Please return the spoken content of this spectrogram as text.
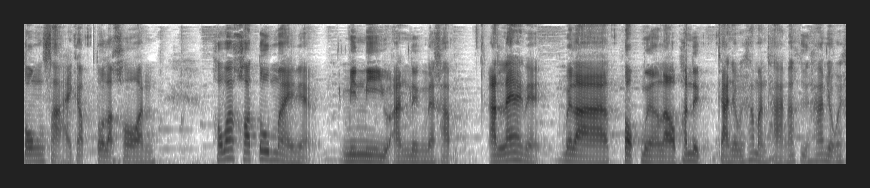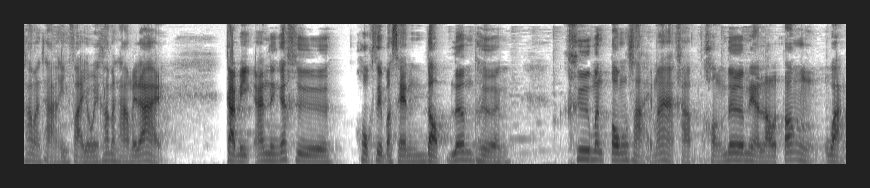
ตรงสายกับตัวละคร เพราะว่าคอตูมใหม่เนี่ยมินมีอยู่อันนึงนะครับ อันแรกเนี่ยเวลาตกเมืองเราผนึกการยกเว้นข้ามันทางก็คือห้ามยกเว้นข้ามันทางอีกฝ่ายยกเว้นข้ามันทางไม่ได้ กับอีกอันนึงก็คือ 60%ดรอปเริ่มเทินคือมันตรงสายมากครับ ของเดิมเนี่ยเราต้องหวัง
